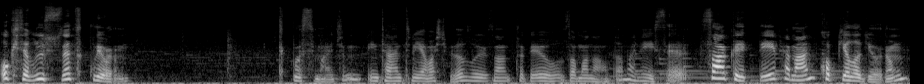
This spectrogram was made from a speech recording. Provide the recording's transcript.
O kitabın üstüne tıklıyorum. Tıkla Simay'cığım. İnternetim yavaş biraz o yüzden tabii o zaman aldı ama neyse. Sağ klikleyip hemen kopyala diyorum.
